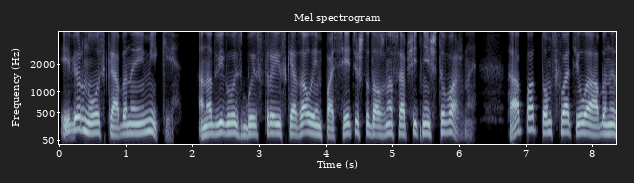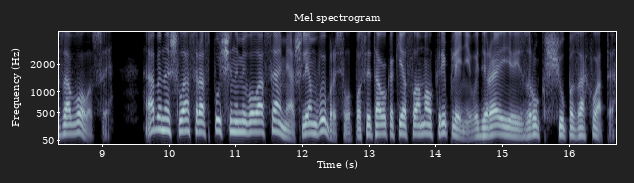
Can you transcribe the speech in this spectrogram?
и вернулась к Абена и Микки. Она двигалась быстро и сказала им по сети, что должна сообщить нечто важное, а потом схватила Абена за волосы. Абена шла с распущенными волосами, а шлем выбросила после того, как я сломал крепление, выдирая ее из рук щупа захвата.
